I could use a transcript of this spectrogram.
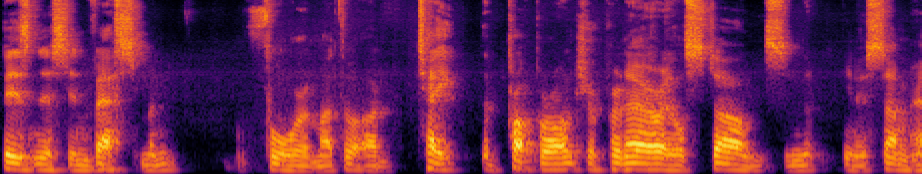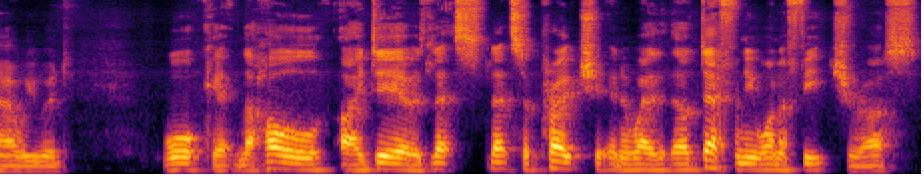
business investment forum. I thought I'd take the proper entrepreneurial stance, and you know, somehow we would walk it. And the whole idea is let's let's approach it in a way that they'll definitely want to feature us,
